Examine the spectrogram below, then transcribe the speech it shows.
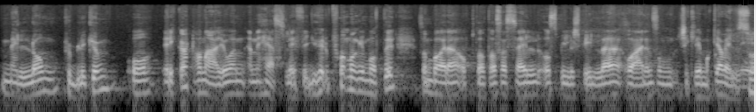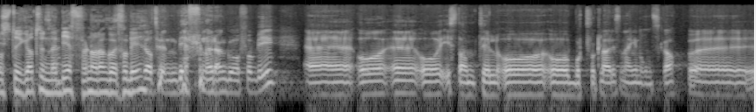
mellom publikum og Richard. Han er jo en, en heslig figur på mange måter, som bare er opptatt av seg selv og spiller spillet og er en sånn skikkelig Machiavelli. Så stygg at hundene bjeffer når han går forbi? At hunden bjeffer når han går forbi. Eh, og, eh, og, i stand til å, å, bortforklare sin egen ondskap eh,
